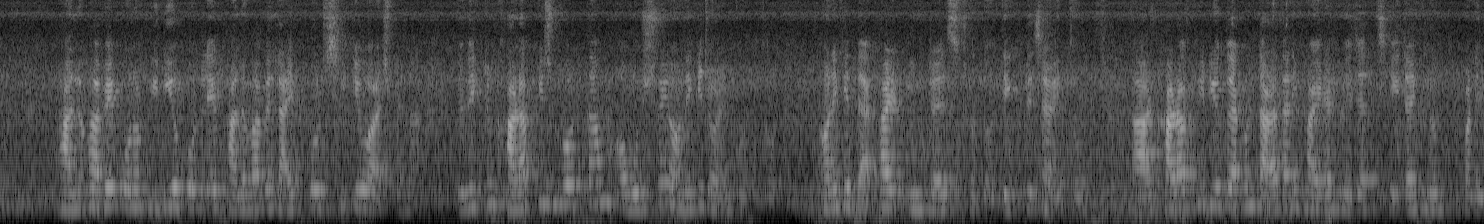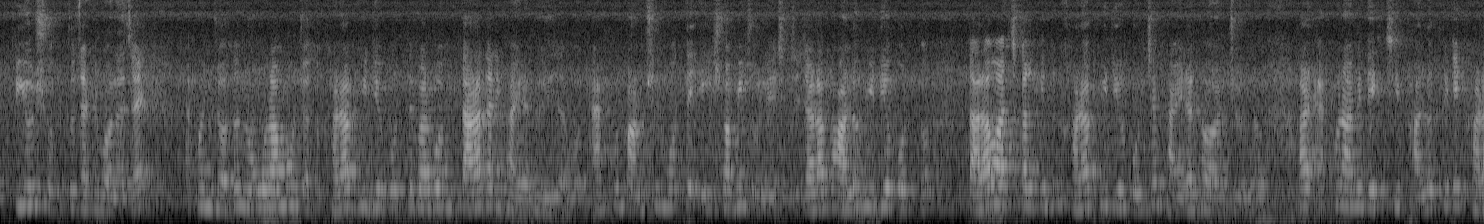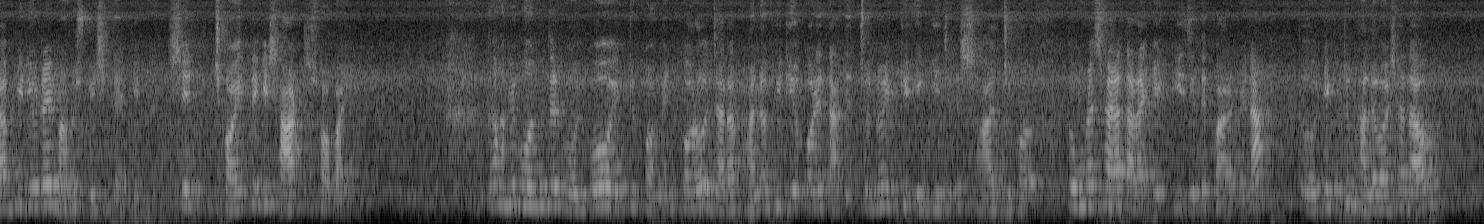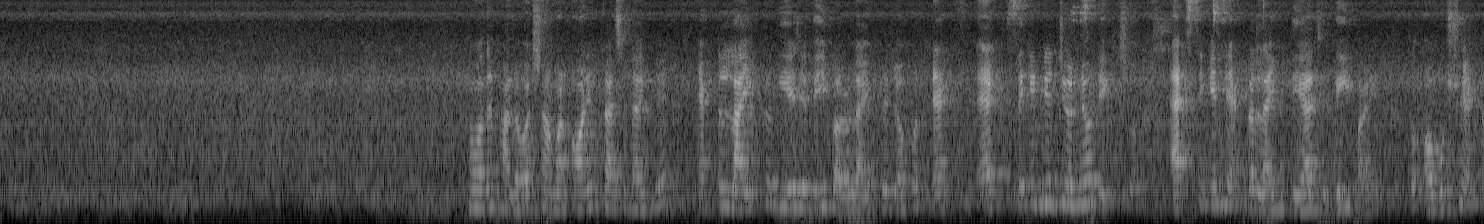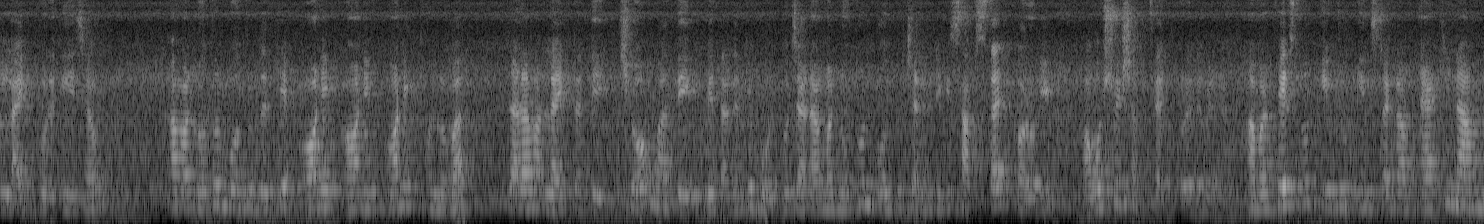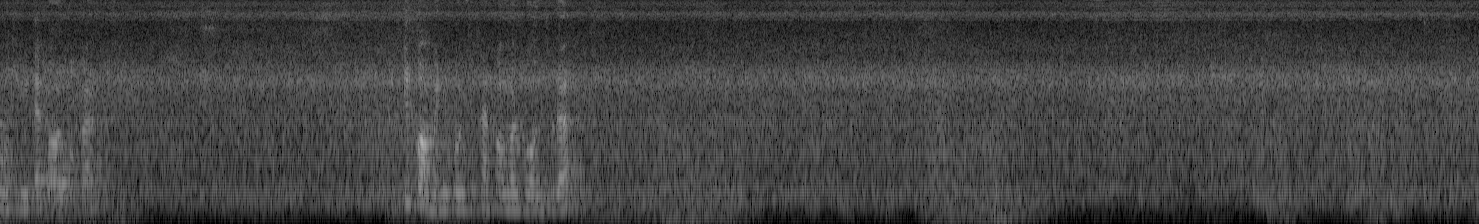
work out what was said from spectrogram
ভালোভাবে কোনো ভিডিও করলে, ভালোভাবে লাইভ করছি, কেউ আসবে না। যদি একটু খারাপ কিছু করতাম, অবশ্যই অনেকে জয়েন করতো। অনেকে দেখার ইন্টারেস্ট হতো, দেখতে চাইতো। আর খারাপ ভিডিও তো এখন তাড়াতাড়ি ভাইরাল হয়ে যাচ্ছে। এটাই হলো মানে প্রিয় সত্য যাকে বলা যায়। এখন যত নোংরামো, যত খারাপ ভিডিও করতে পারব, আমি তাড়াতাড়ি ভাইরাল হয়ে যাব। এখন মানুষের মধ্যে এই সবই চলে এসছে। যারা ভালো ভিডিও করতো, তারাও আজকাল কিন্তু খারাপ ভিডিও করছে ভাইরাল হওয়ার জন্য। আর এখন আমি দেখছি ভালো থেকে খারাপ ভিডিওটাই মানুষ বেশি দেখে। সে ছয় থেকে ষাট সবাই। তো আমি বন্ধুদের বলব, একটু কমেন্ট করো। যারা ভালো ভিডিও করে, তাদের জন্য একটু এগিয়ে যেতে সাহায্য করো। তোমরা ছাড়া তারা এগিয়ে যেতে পারবে না। তো একটু ভালোবাসা দাও। তোমাদের ভালোবাসা আমার অনেক কাছে লাগবে একটা লাইক তো দিয়ে যেতেই পারো। লাইভটা যখন এক এক সেকেন্ডের জন্যও দেখছ, এক সেকেন্ডে একটা লাইক দেওয়া যেতেই পারে। তো অবশ্যই একটা লাইক করে দিয়ে যাও। আমার নতুন বন্ধুদেরকে অনেক অনেক অনেক ধন্যবাদ। যারা আমার লাইভটা দেখছ বা দেখবে, তাদেরকে বলব, যারা আমার নতুন বন্ধু চ্যানেলটিকে সাবস্ক্রাইব করনি, অবশ্যই সাবস্ক্রাইব করে দেবে। আমার ফেসবুক ইউটিউব ইনস্টাগ্রাম একই নাম, মধুমিতা কর্মকার। একটু কমেন্ট করতে থাকো আমার বন্ধুরা।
